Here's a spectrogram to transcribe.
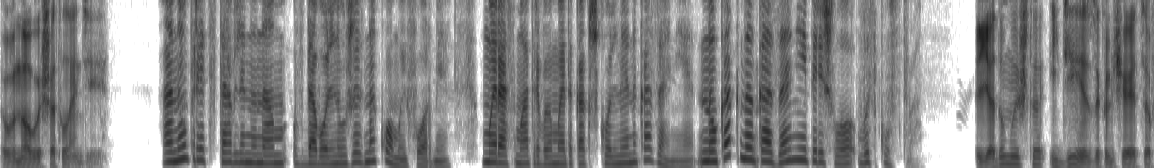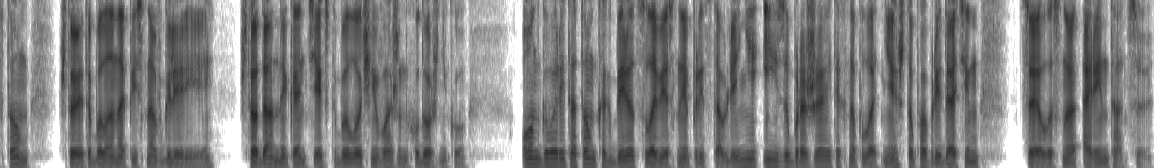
в Новой Шотландии. Оно представлено нам в довольно уже знакомой форме. Мы рассматриваем это как школьное наказание, но как наказание перешло в искусство. Я думаю, что идея заключается в том, что это было написано в галерее, что данный контекст был очень важен художнику — он говорит о том, как берет словесные представления и изображает их на полотне, чтобы придать им целостную ориентацию.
